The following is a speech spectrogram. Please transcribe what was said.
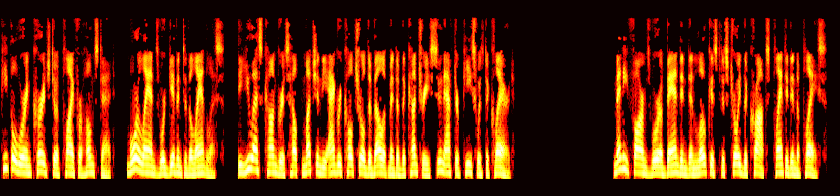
People were encouraged to apply for homestead. More lands were given to the landless. The U.S. Congress helped much in the agricultural development of the country soon after peace was declared. Many farms were abandoned and locusts destroyed the crops planted in the place.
